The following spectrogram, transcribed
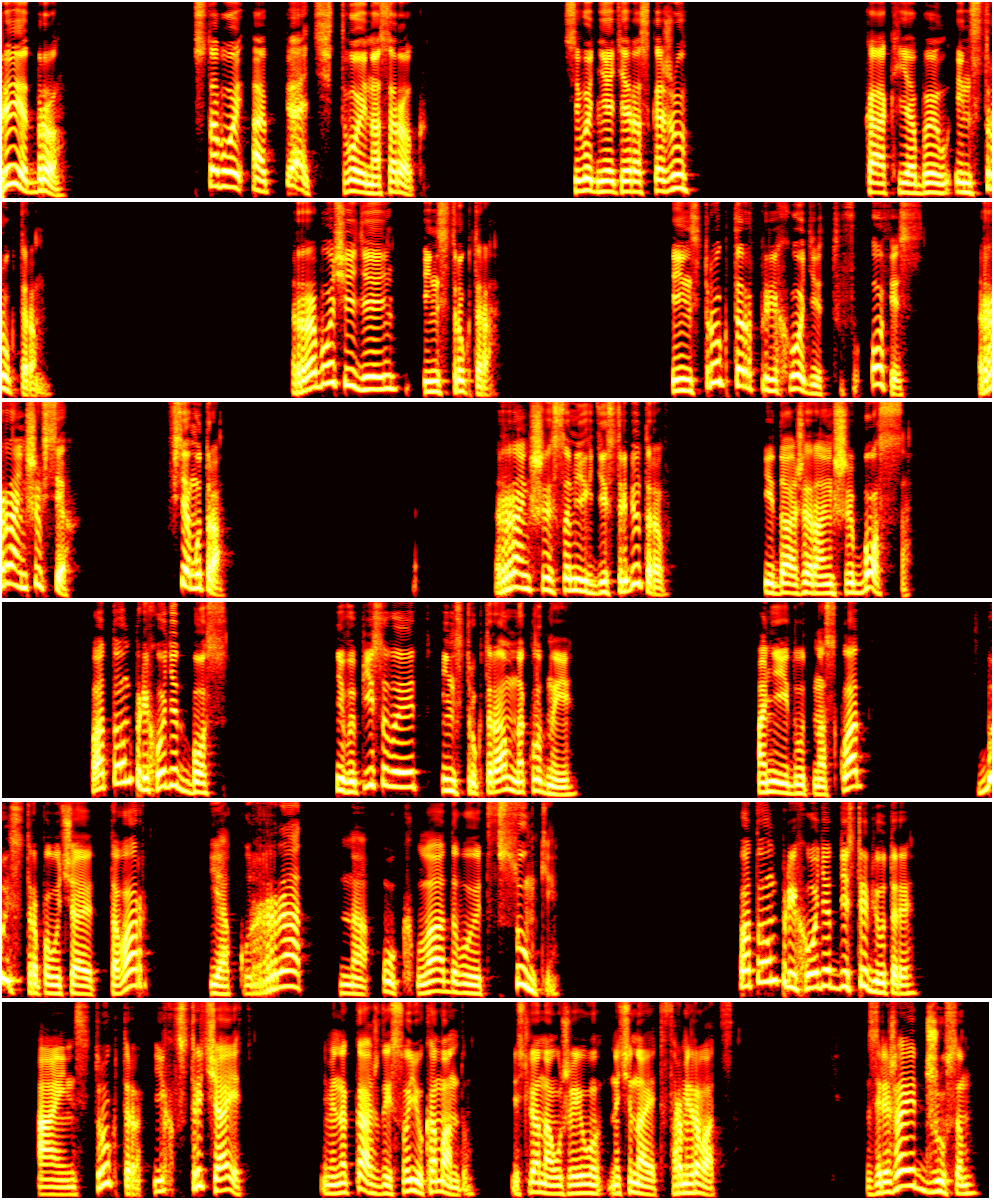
Привет, бро. С тобой опять твой носорог. Сегодня я тебе расскажу, как я был инструктором. Рабочий день инструктора. Инструктор приходит в офис раньше всех, в 7 утра. Раньше самих дистрибьюторов и даже раньше босса. Потом приходит босс и выписывает инструкторам накладные. Они идут на склад, быстро получают товар и аккуратно укладывают в сумки. Потом приходят дистрибьюторы, а инструктор их встречает. Именно каждый свою команду, если она уже его начинает формироваться. Заряжает джусом,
